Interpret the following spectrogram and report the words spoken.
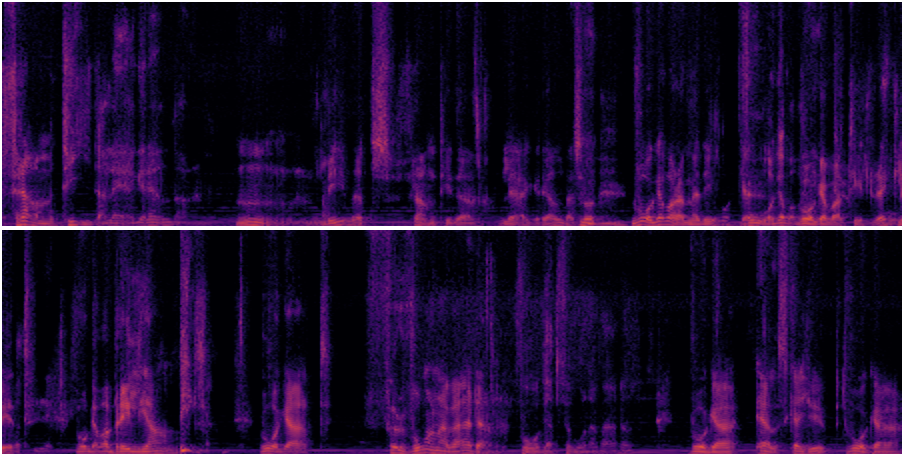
framtida lägereldar. Mm, livets framtida lägereldar. Så mm. våga vara medioker. Våga vara, våga vara tillräckligt. Våga vara, tillräckligt. Våga vara briljant. Våga att förvåna världen. Våga att förvåna världen. Våga älska djupt. Våga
